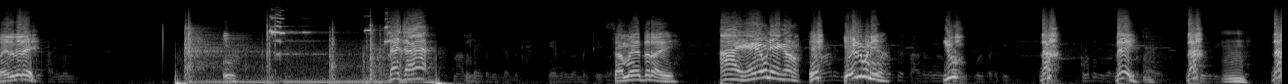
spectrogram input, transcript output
വരുന്നേ സമയത്തറായി ആ ഏഴ് മണിയായി കാണും. ഏ ഏഴു മണിയാ? യോ ദാ, ദാ, ദാ,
